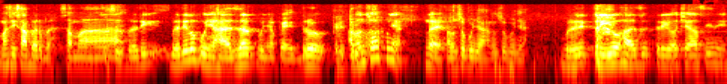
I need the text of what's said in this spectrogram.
Masih sabar, Mbak, sama masih. berarti berarti lu punya Hazard, punya Pedro. Pedro Alonso ah. punya? Enggak ya? Alonso punya, Alonso punya. Berarti trio Hazard, trio Chelsea nih.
